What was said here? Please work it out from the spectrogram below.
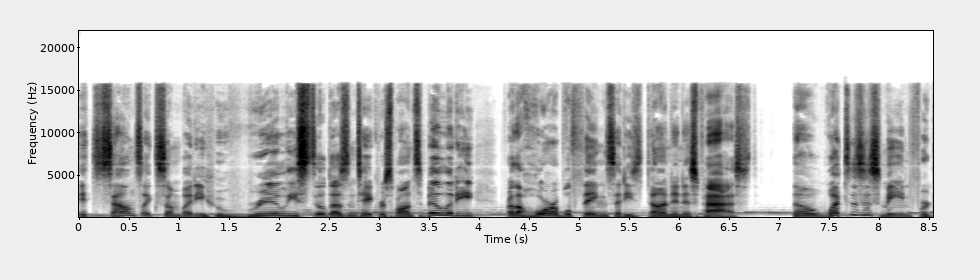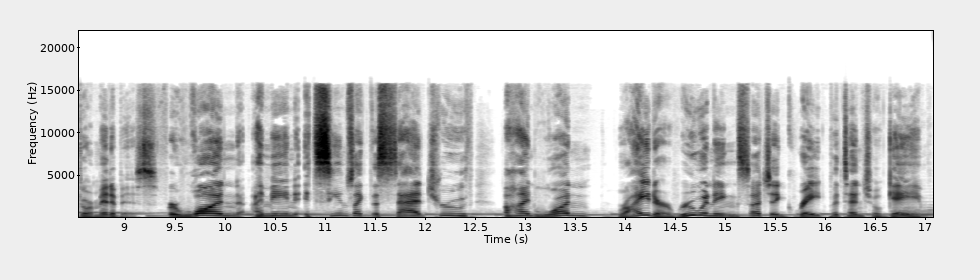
it sounds like somebody who really still doesn't take responsibility for the horrible things that he's done in his past. So, what does this mean for Dormitabis? For one, I mean, it seems like the sad truth behind one writer ruining such a great potential game.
